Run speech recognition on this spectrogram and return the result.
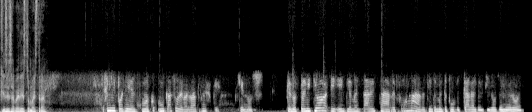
¿Qué se sabe de esto, maestra? Sí, pues un, un caso de verdad pues que, que nos que nos permitió implementar esta reforma recientemente publicada el 22 de enero en,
